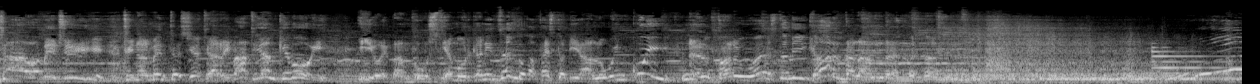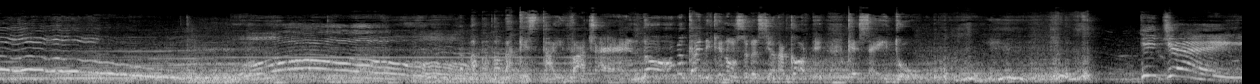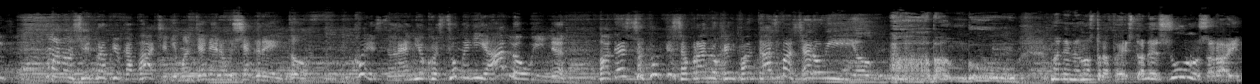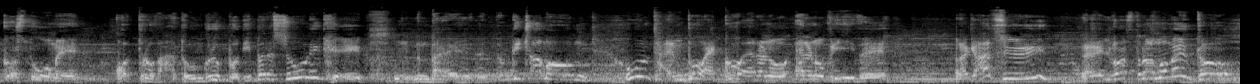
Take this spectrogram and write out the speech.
Ciao amici! Finalmente siete arrivati anche voi! Io e Bamboo stiamo organizzando la festa di Halloween qui, nel Far West di Gardaland! stai facendo? Credi che non se ne siano accorti che sei tu? DJ! Ma non sei proprio capace di mantenere un segreto! Questo era il mio costume di Halloween! Adesso tutti sapranno che il fantasma sarò io! Ah, Bamboo! Ma nella nostra festa nessuno sarà in costume! Ho trovato un gruppo di persone che, beh, diciamo, un tempo, ecco, erano, erano vive. Ragazzi, è il vostro momento!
